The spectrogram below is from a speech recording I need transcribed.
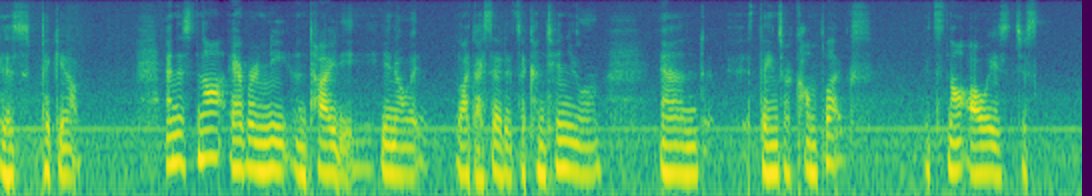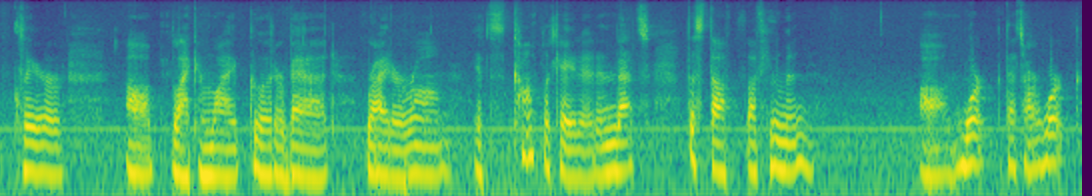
is picking up. And it's not ever neat and tidy, you know, it, like I said, it's a continuum and things are complex. It's not always just clear, uh, black and white, good or bad, right or wrong. It's complicated and that's the stuff of human um, work. That's our work,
